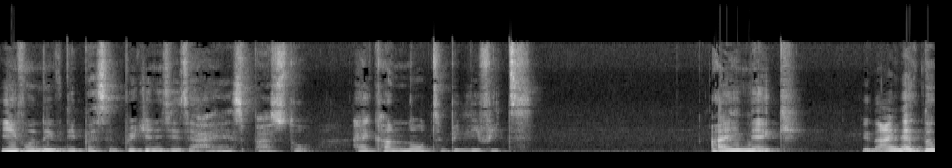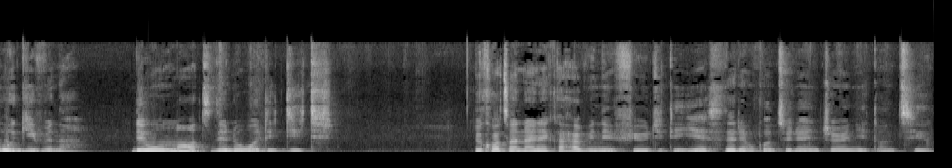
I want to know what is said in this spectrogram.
Even if the person preaching it is the highest pastor, I cannot believe it. INEC, INEC don't go give now. They will not. They know what they did. The court are having a field day. Yes, let them continue enjoying it until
